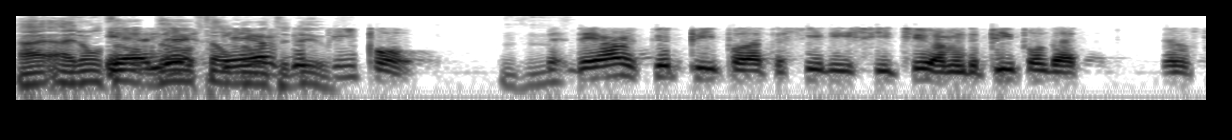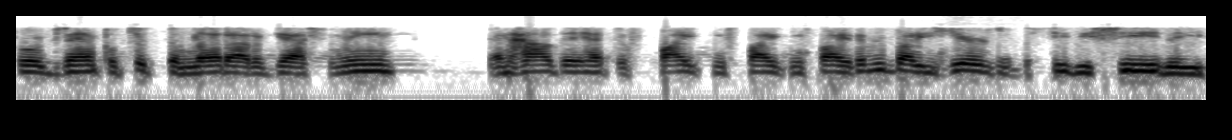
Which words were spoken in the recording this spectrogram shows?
I, I don't yeah, know and they're- if they'll know what to good do. people. Th- They are good people at the CDC too. I mean, the people that, for example, took the lead out of gasoline and how they had to fight and fight and fight. Everybody hears of the CDC, the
